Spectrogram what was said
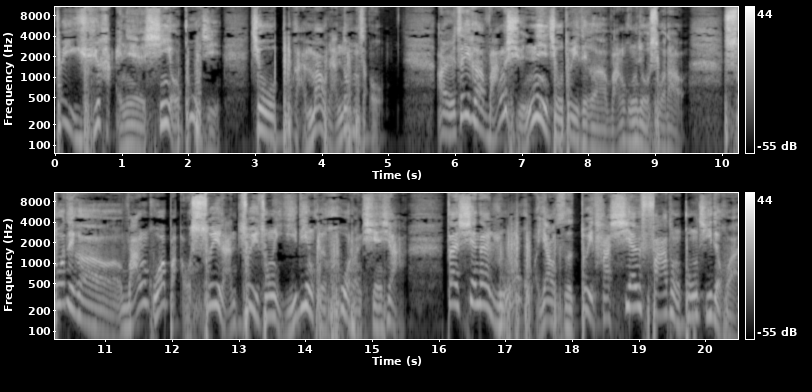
对于海呢心有顾忌，就不敢贸然动手。而这个王寻呢，就对这个王公就说道：“说这个王国宝虽然最终一定会祸乱天下。”但现在，如果要是对他先发动攻击的话，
